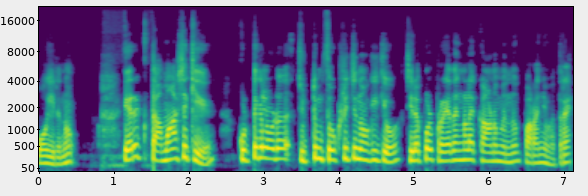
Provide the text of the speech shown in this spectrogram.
പോയിരുന്നു. എറിക് തമാശയ്ക്ക് കുട്ടികളോട് ചുറ്റും സൂക്ഷിച്ചു നോക്കിക്കോ ചിലപ്പോൾ പ്രേതങ്ങളെ കാണുമെന്ന് പറഞ്ഞു അത്രേ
